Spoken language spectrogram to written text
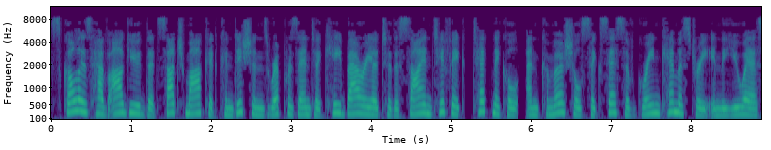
Scholars have argued that such market conditions represent a key barrier to the scientific, technical, and commercial success of green chemistry in the U.S.,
